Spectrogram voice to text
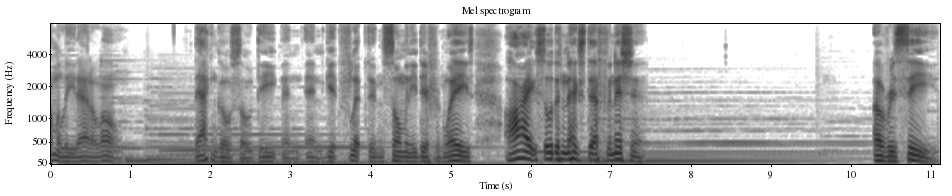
I'm to leave that alone that can go so deep and, and get flipped in so many different ways. All right, so the next definition of receive.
